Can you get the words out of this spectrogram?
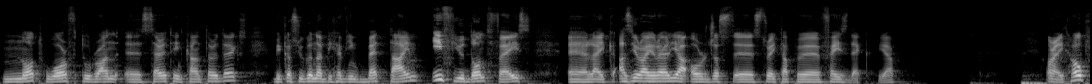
not worth to run uh, certain counter decks because you're gonna be having bad time if you don't face uh, like Azir Irelia or just uh, straight up uh, face deck, yeah? Alright, hope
